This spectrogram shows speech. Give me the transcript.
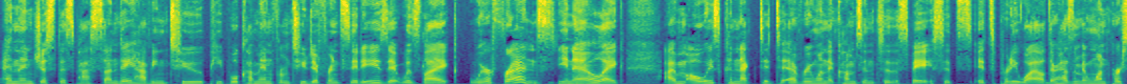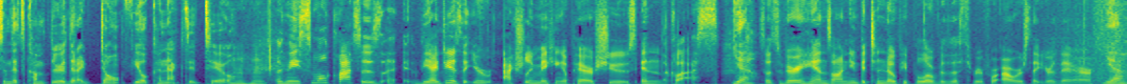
and then just this past Sunday having two people come in from two different cities, it was like we're friends. You know, like I'm always connected to everyone that comes into the space. It's it's pretty wild. There hasn't been one person that's come through that I don't feel connected to. In these small classes, uh, the idea is that you're actually making a pair of shoes in the class. Yeah. So it's very hands on. You get to know people over the three or four hours that you're there. Yeah.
